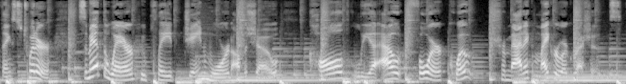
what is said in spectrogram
thanks to Twitter. Samantha Ware, who played Jane Ward on the show, called Lea out for, quote, traumatic microaggressions.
